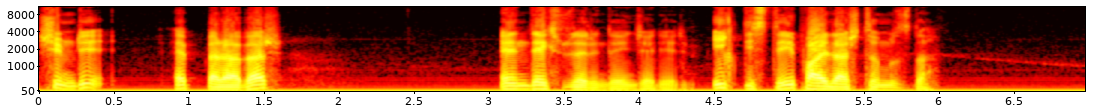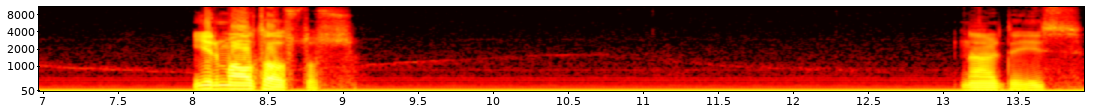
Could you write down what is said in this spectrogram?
şimdi hep beraber endeks üzerinde inceleyelim. İlk listeyi paylaştığımızda 26 Ağustos. Neredeyiz?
